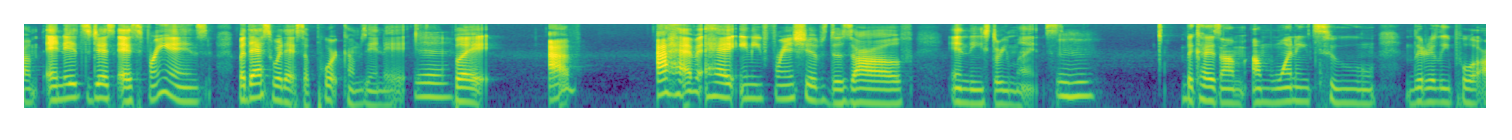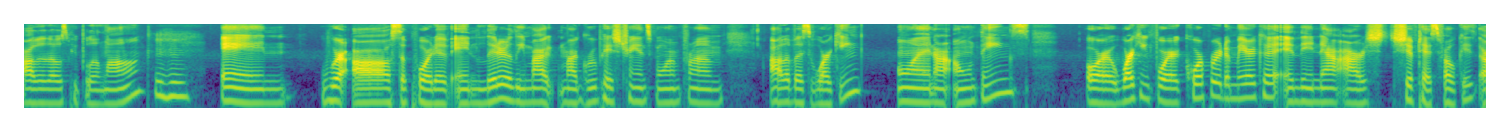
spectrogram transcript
Um, and it's just as friends, but that's where that support comes in at. Yeah. But I've I haven't had any friendships dissolve in these three months Mm-hmm. Because I'm I'm wanting to literally pull all of those people along Mm-hmm. and we're all supportive and literally my my group has transformed from all of us working on our own things or working for corporate America and then now our shift has focused or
